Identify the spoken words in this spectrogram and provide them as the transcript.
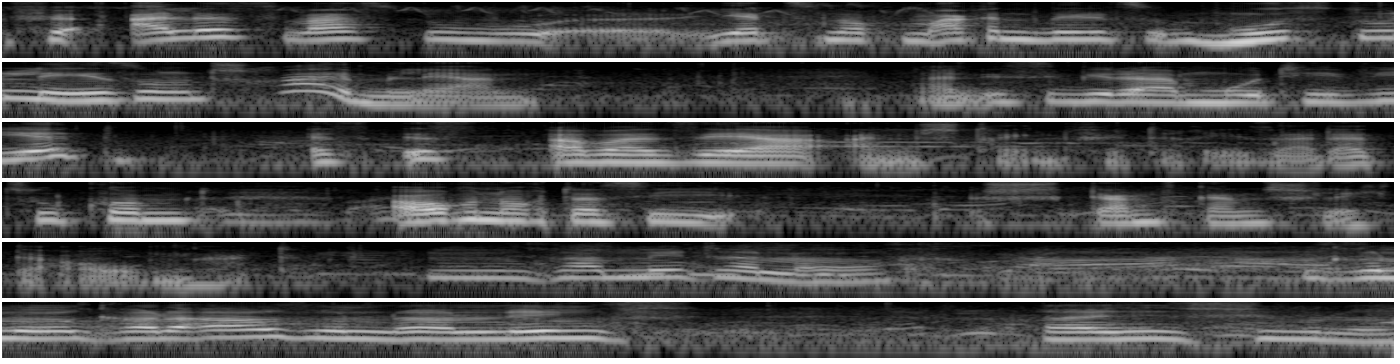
für alles, was du äh, jetzt noch machen willst, musst du lesen und schreiben lernen. Dann ist sie wieder motiviert, Es ist aber sehr anstrengend für Theresa. Dazu kommt auch noch, dass sie ganz, ganz schlechte Augen hat. Ein paar Meter noch. Wir können nur geradeaus und dann links da ist die Schule.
